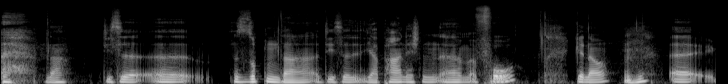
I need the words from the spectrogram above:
äh, na, diese äh, Suppen da, diese japanischen ähm, Pho, genau Mhm. äh,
